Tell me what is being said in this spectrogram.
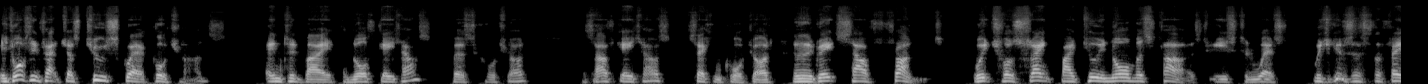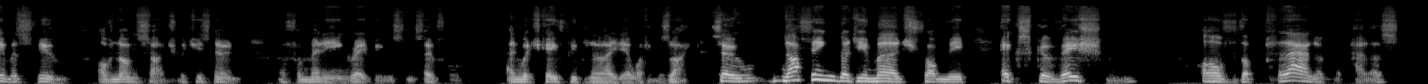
It was, in fact, just two square courtyards entered by the North Gatehouse, first courtyard, the South Gatehouse, second courtyard, and the great south front, which was flanked by two enormous towers to east and west, which gives us the famous view of Nonsuch, which is known from many engravings and so forth, and which gave people an idea what it was like. So nothing that emerged from the excavation of the plan of the palace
